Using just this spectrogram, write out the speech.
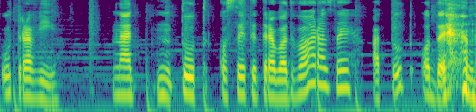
у траві. Тут косити треба два рази, а тут один.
